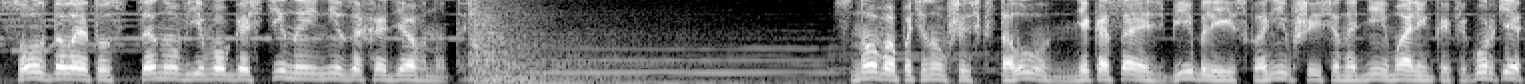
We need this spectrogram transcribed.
создало эту сцену в его гостиной, не заходя внутрь. Снова потянувшись к столу, не касаясь Библии и склонившейся над ней маленькой фигурки,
